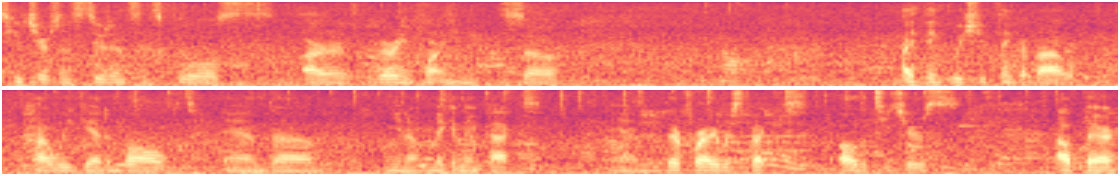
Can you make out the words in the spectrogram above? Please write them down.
teachers and students in schools are very important. So, I think we should think about how we get involved and um, you know make an impact. And therefore, I respect all the teachers out there.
